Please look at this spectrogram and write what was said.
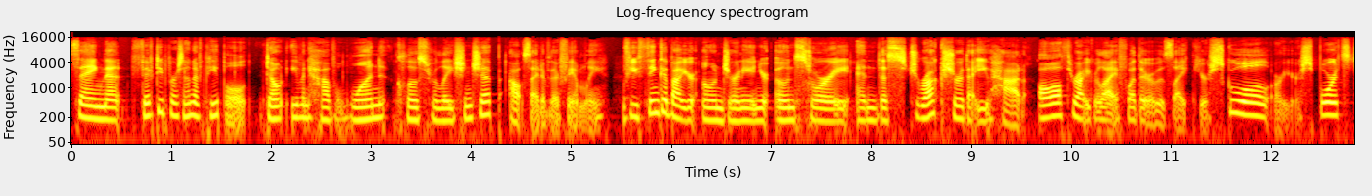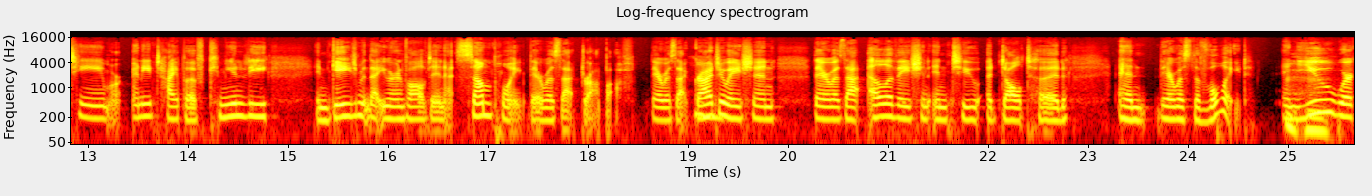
saying that 50% of people don't even have one close relationship outside of their family. If you think about your own journey and your own story and the structure that you had all throughout your life, whether it was like your school or your sports team or any type of community engagement that you were involved in, at some point there was that drop off. There was that graduation, mm-hmm. there was that elevation into adulthood, and there was the void. And mm-hmm. you were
